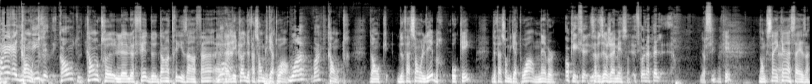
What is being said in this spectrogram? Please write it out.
à Contre. de, contre. contre le, le fait de- d'entrer les enfants à, à l'école de façon obligatoire. Ouais, ouais. Contre. Donc, de façon libre, OK. De façon obligatoire, never. OK, Ça veut dire jamais, ça. ce qu'on appelle. Merci. OK? Donc, 5 ans à 16 ans.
